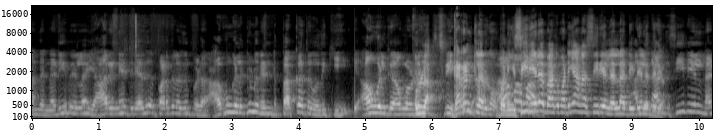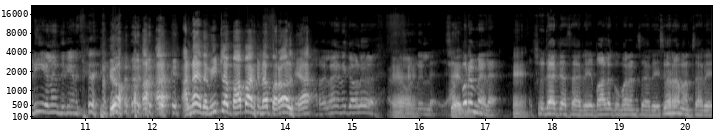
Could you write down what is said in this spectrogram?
அந்த நடிகர் எல்லாம் யாருன்னே தெரியாது படத்துல வந்து போயிடும் அவங்களுக்குன்னு ரெண்டு பக்கத்தை ஒதுக்கி அவங்களுக்கு அவங்களோட. கரண்ட்ல இருக்கும். இப்போ நீங்க சீரியலே பார்க்க மாட்டீங்க ஆனா சீரியல் எல்லா டீட்டெயிலும் தெரியும். சீரியல் நடிகை எல்லாம் தெரியும் எனக்கு. அண்ணா இதை வீட்டுல பாப்பாங்கன்னா பரவாயில்லையா? அதெல்லாம் எனக்கு அவ்வளவு ஒன்றும் இல்லை. அப்புறம் மேல Sujatha sir Balakumaran sir Sivaraman sir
